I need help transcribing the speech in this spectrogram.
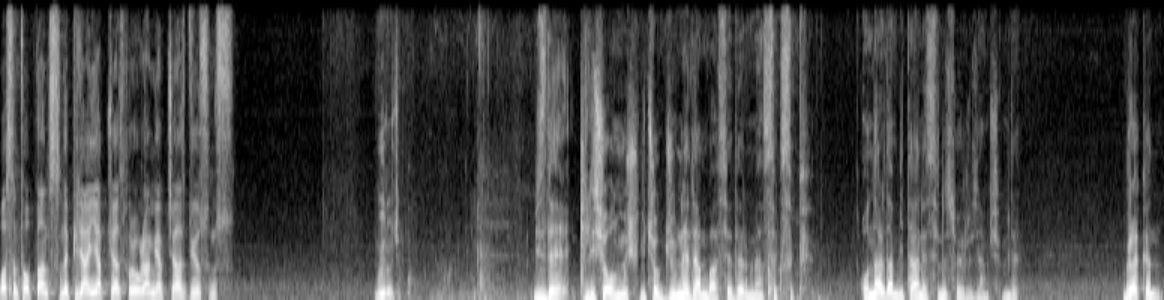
basın toplantısında plan yapacağız, program yapacağız diyorsunuz. Buyur hocam. Bizde klişe olmuş birçok cümleden bahsederim ben sık sık. Onlardan bir tanesini söyleyeceğim şimdi. Bırakın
